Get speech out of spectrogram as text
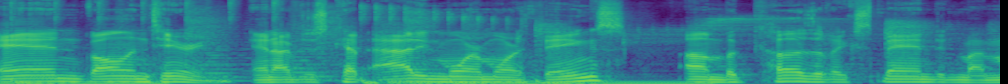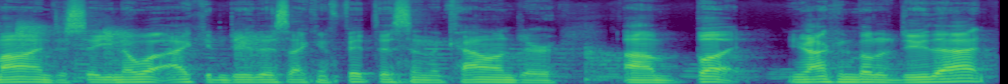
and volunteering. And I've just kept adding more and more things um, because I've expanded my mind to say, you know what, I can do this, I can fit this in the calendar. Um, but you're not gonna be able to do that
